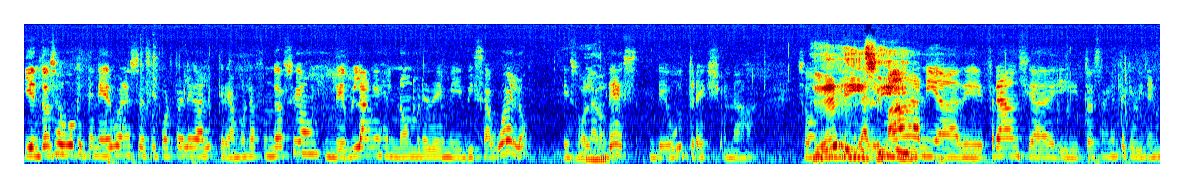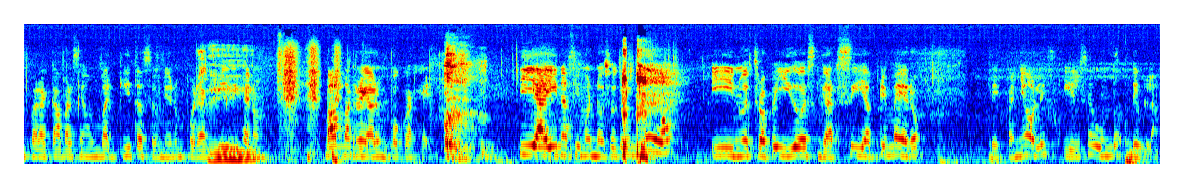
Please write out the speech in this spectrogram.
Y entonces hubo que tener bueno, ese soporte legal, creamos la fundación, De Blanc es el nombre de mi bisabuelo, es holandés, de Utrecht, una, son Ey, de sí. Alemania, de Francia y toda esa gente que vinieron para acá, parecían un barquito, se unieron por aquí Sí. y dijeron, vamos a regar un poco a gente. Y ahí nacimos nosotros en Cuba y nuestro apellido es García primero, de españoles, y el segundo de Blanc.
